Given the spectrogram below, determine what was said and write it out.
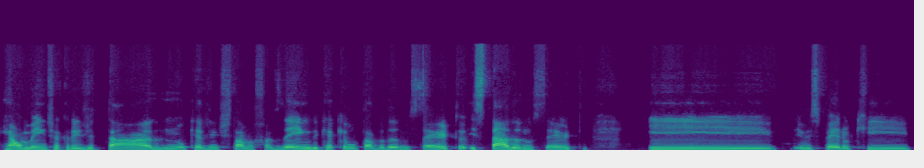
realmente acreditar no que a gente estava fazendo, que aquilo estava dando certo, está dando certo, e eu espero que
